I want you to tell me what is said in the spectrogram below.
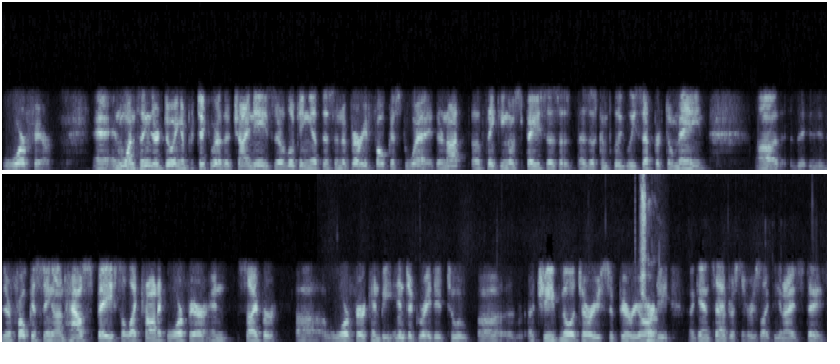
warfare. And one thing they're doing, in particular the Chinese, they're looking at this in a very focused way. They're not uh, thinking of space as a, as a completely separate domain. Uh, they're focusing on how space, electronic warfare, and cyber uh, warfare can be integrated to uh, achieve military superiority sure. against adversaries like the United States.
